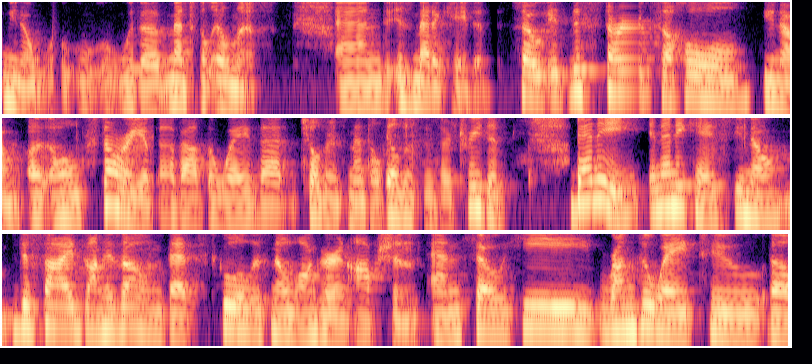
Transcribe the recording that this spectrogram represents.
you know, with a mental illness and is medicated. So it, this starts a whole, you know, a, a whole story about the way that that children's mental illnesses are treated. Benny, in any case, you know, decides on his own that school is no longer an option. And so he runs away to the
